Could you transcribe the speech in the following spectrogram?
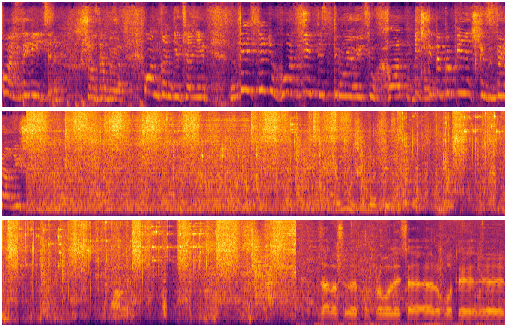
Ось дивіться, що зробила. Он кондиціонер. Десять год діти цю хату. Копійки до копійки збирали. Кому ж обратиться? Зараз е, проводяться е, роботи е,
